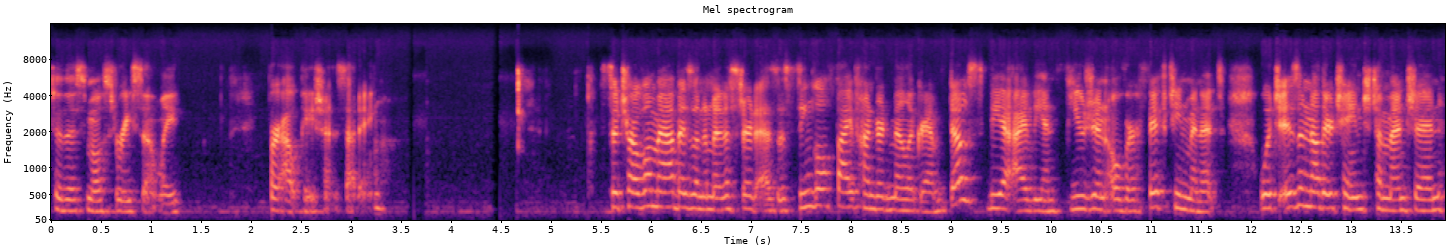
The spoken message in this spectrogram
to this most recently for outpatient setting. Sotrovimab is administered as a single 500 milligram dose via IV infusion over 15 minutes, which is another change to mention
